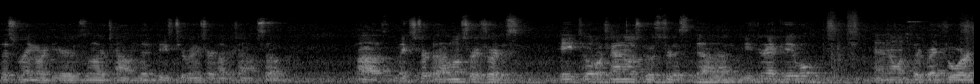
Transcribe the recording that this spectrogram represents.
This ring right here is another channel. and These two rings are another channel. So, uh, uh, long story short, is eight total channels goes through this uh, Ethernet cable and onto the breadboard,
